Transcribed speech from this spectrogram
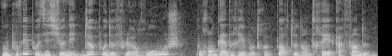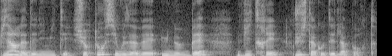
Vous pouvez positionner deux pots de fleurs rouges pour encadrer votre porte d'entrée afin de bien la délimiter, surtout si vous avez une baie vitrée juste à côté de la porte.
